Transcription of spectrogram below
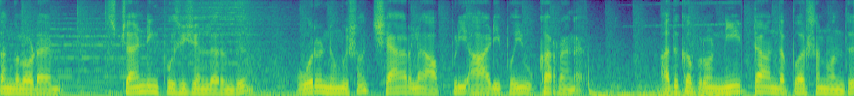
தங்களோட ஸ்டாண்டிங் பொசிஷன்லேருந்து ஒரு நிமிஷம் சேரில் அப்படி ஆடி போய் உட்காடுறாங்க அதுக்கப்புறம் நீட்டாக அந்த பர்சன் வந்து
